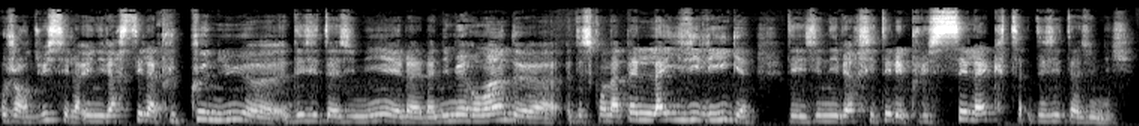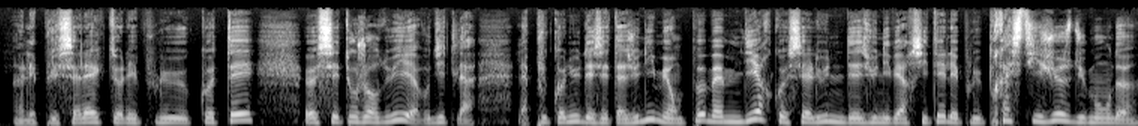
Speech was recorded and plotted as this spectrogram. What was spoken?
Aujourd'hui, c'est l'université la plus connue euh, des États-Unis et la, numéro un de, de ce qu'on appelle l'Ivy League, des universités les plus sélectes des États-Unis les plus sélectes, les plus cotées. Euh, c'est aujourd'hui, vous dites, la, la plus connue des États-Unis, mais on peut même dire que c'est l'une des universités les plus prestigieuses du monde.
